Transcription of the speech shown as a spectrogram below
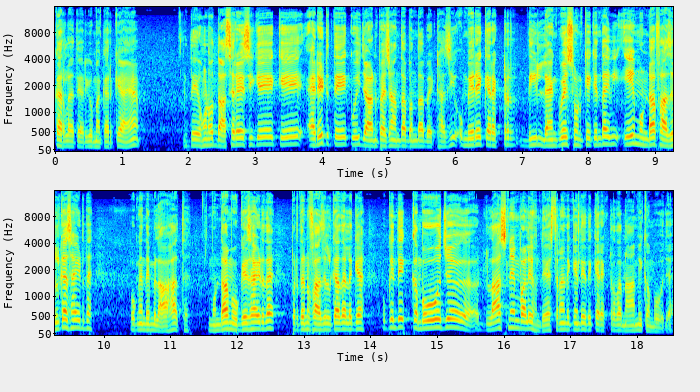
ਕਰ ਲੈ ਤਿਆਰੀ ਉਹ ਮੈਂ ਕਰਕੇ ਆਇਆ। ਤੇ ਹੁਣ ਉਹ ਦੱਸ ਰਹੇ ਸੀਗੇ ਕਿ ਐਡਿਟ ਤੇ ਕੋਈ ਜਾਣ ਪਹਿਚਾਣ ਦਾ ਬੰਦਾ ਬੈਠਾ ਸੀ। ਉਹ ਮੇਰੇ ਕੈਰੈਕਟਰ ਦੀ ਲੈਂਗੁਏਜ ਸੁਣ ਕੇ ਕਹਿੰਦਾ ਵੀ ਇਹ ਮੁੰਡਾ ਫਾਜ਼ਿਲਕਾ ਸਾਈਡ ਦਾ ਉਹ ਕਹਿੰਦੇ ਮਿਲਾ ਹੱਥ। ਮੁੰਡਾ ਮੋਗੇ ਸਾਈਡ ਦਾ ਪਰ ਤੈਨੂੰ ਫਾਜ਼ਿਲਕਾ ਦਾ ਲੱਗਿਆ। ਉਹ ਕਹਿੰਦੇ ਕੰਬੋਜ ਲਾਸਟ ਨੇਮ ਵਾਲੇ ਹੁੰਦੇ ਇਸ ਤਰ੍ਹਾਂ ਦੇ ਕਹਿੰਦੇ ਇਹਦੇ ਕੈਰੈਕਟਰ ਦਾ ਨਾਮ ਹੀ ਕੰਬੋਜ ਹੈ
